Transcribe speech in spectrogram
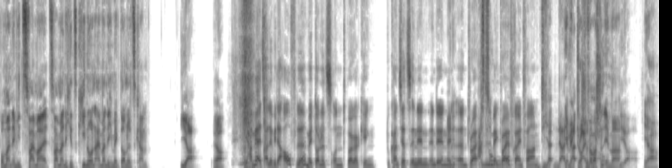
Wo man irgendwie zweimal, zweimal nicht ins Kino und einmal nicht McDonalds kann. Ja, ja. Die haben ja jetzt alle wieder auf, ne? McDonalds und Burger King. Du kannst jetzt in den, in den, Ja, äh, Dri Ach in den so. McDrive reinfahren. Die hatten da Ja, McDrive war schon immer. Ja. Ja.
